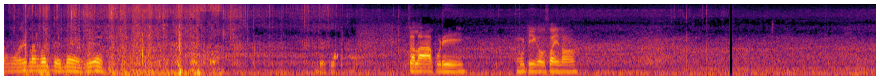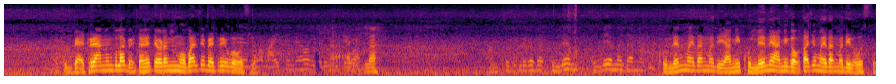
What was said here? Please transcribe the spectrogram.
मोरेला नाही भेटला. चला पुढे. मोठी गवसाईला. तू बॅटरी आणून तुला भेटणे तेवढा मी मोबाईलच्या बॅटरी गवसलो माहिती मैदानमध्ये मैदानमध्ये. आम्ही खुल्ले नाही आम्ही गवताच्या मैदानमध्ये गवसतो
